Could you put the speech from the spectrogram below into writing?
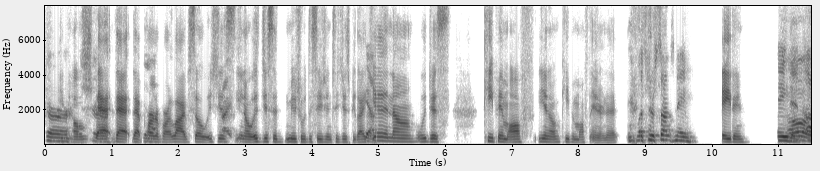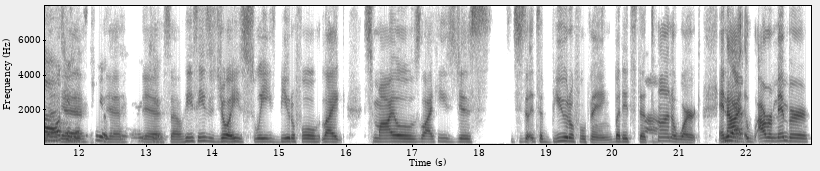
sure, you know sure. that that that part yeah. of our lives so it's just right. you know it's just a mutual decision to just be like yeah, yeah no we'll just keep him off you know keep him off the internet what's your son's name aiden Aiden. Oh, oh okay, yeah, that's cute. Yeah, Very yeah. Cute. So he's he's a joy. He's sweet. He's beautiful. Like smiles. Like he's just it's, it's a beautiful thing. But it's a wow. ton of work. And yeah. I I remember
